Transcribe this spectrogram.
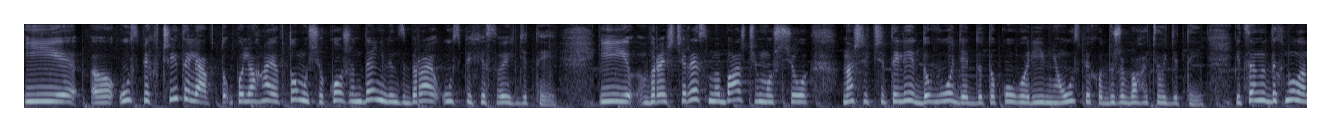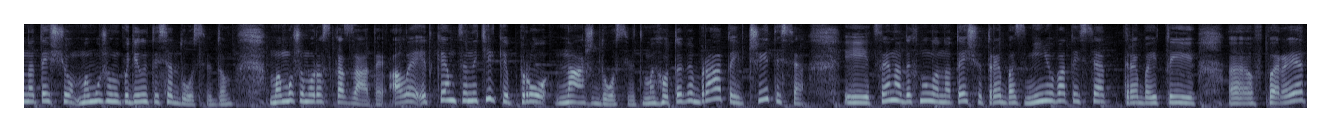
І е, успіх вчителя полягає в тому, що кожен день він збирає успіхи своїх дітей. І, врешті-решт, ми бачимо, що наші вчителі доводять до такого рівня успіху дуже багатьох дітей. І це надихнуло на те, що ми можемо поділитися досвідом, ми можемо розказати. Але Едкем це не тільки про наш досвід. Ми готові брати і вчитися. І це надихнуло на те, що треба змінюватися, треба йти е, вперед,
